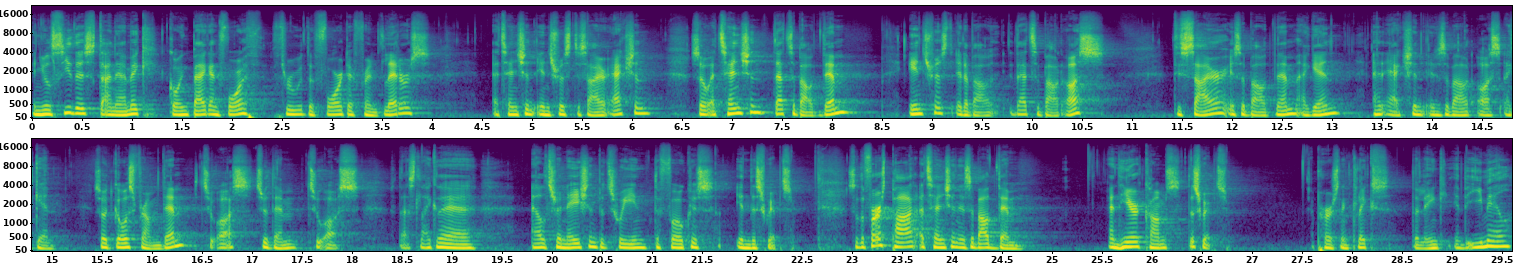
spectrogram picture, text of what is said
and you'll see this dynamic going back and forth through the four different letters attention, interest, desire, action. So attention, that's about them. Interest, it about that's about us. Desire is about them again, and action is about us again. So it goes from them to us to them to us. So that's like the alternation between the focus in the script. So the first part, attention, is about them. And here comes the script. A person clicks the link in the email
